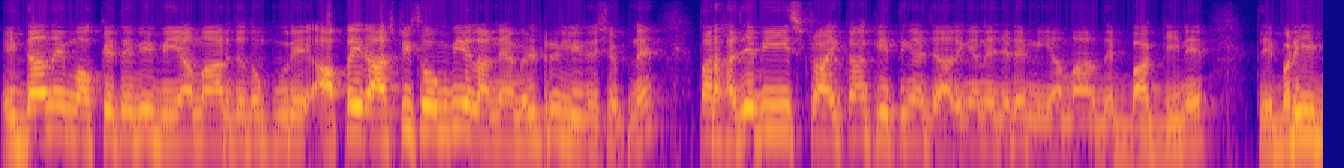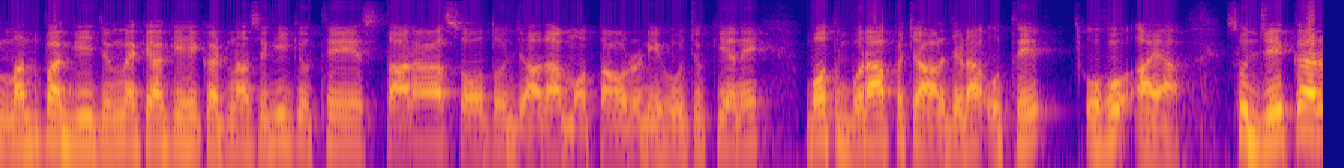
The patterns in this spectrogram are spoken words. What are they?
ਇਦਾਂ ਦੇ ਮੌਕੇ ਤੇ ਵੀ ਮੀਆਂਮਾਰ ਜਦੋਂ ਪੂਰੇ ਆਪੇ ਹੀ ਰਾਸ਼ਟਰੀ ਸੋਗ ਵੀ ਐਲਾਨਿਆ ਮਿਲਟਰੀ ਲੀਡਰਸ਼ਿਪ ਨੇ, ਪਰ ਹਜੇ ਵੀ ਸਟ੍ਰਾਈਕਾਂ ਕੀਤੀਆਂ ਜਾ ਰਹੀਆਂ ਨੇ ਜਿਹੜੇ ਮੀਆਂਮਾਰ ਦੇ ਬਾਗੀ ਨੇ। ਤੇ ਬੜੀ ਮੰਦਭਾਗੀ ਜਿਵੇਂ ਮੈਂ ਕਿਹਾ ਕਿ ਇਹ ਘਟਨਾ ਸੀਗੀ ਕਿ ਉੱਥੇ 1700 ਤੋਂ ਜ਼ਿਆਦਾ ਮੌਤਾਂ ਆਲਰੇਡੀ ਹੋ ਚੁੱਕੀਆਂ ਨੇ। ਬਹੁਤ ਬੁਰਾ ਭੁਚਾਲ ਜਿਹੜਾ ਉੱਥੇ ਉਹ ਆਇਆ। ਸੋ ਜੇਕਰ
